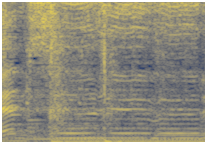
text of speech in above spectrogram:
sensitive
